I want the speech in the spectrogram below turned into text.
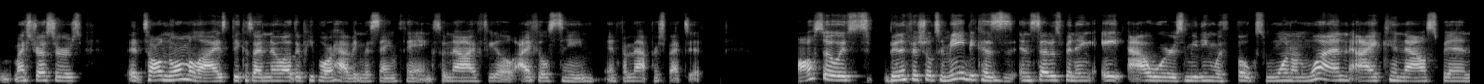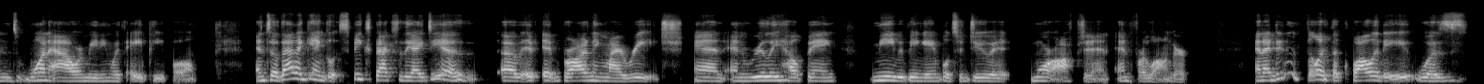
my stressors it's all normalized because i know other people are having the same thing. So now i feel i feel seen and from that perspective. Also it's beneficial to me because instead of spending eight hours meeting with folks one-on-one i can now spend one hour meeting with eight people. And so that again speaks back to the idea of it, it broadening my reach and and really helping me being able to do it more often and for longer. And I didn't feel like the quality was,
